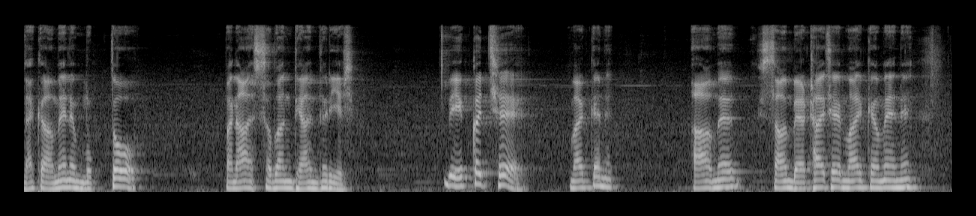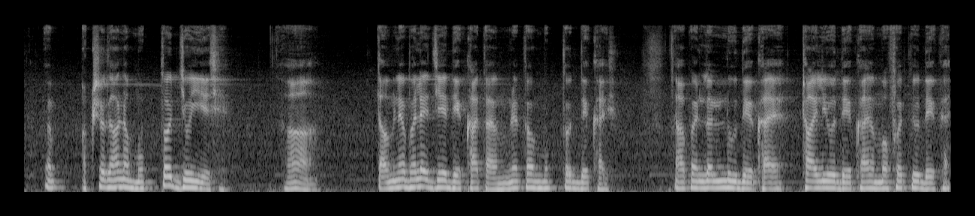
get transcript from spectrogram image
ના કે અમે એને મુક્તો પણ આ સભાનું ધ્યાન ધરીએ છીએ. એક જ છે. મારે કે ને? આ અમે સામે બેઠા છે. મારે કે અમે એને અક્ષરધામના મુક્તો જ જોઈએ છે. હા, તમને ભલે જે દેખાતા અમને તો મુક્તો જ દેખાય છે. આપણે લલ્લુ દેખાય ઠાલીઓ દેખાય મફતિયો દેખાય.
